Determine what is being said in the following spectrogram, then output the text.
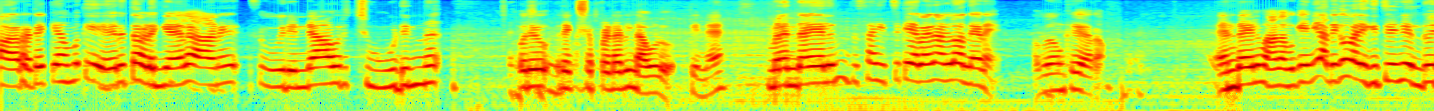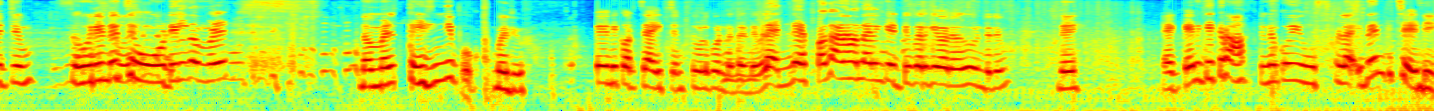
ആറരയൊക്കെ ആകുമ്പോൾ കയറി തുടങ്ങിയാലാണ് സൂര്യന്റെ ആ ഒരു ചൂടിന്ന് ഒരു രക്ഷപ്പെടൽ ഉണ്ടാവുള്ളൂ പിന്നെ നമ്മൾ എന്തായാലും ഇത് സഹിച്ച് കയറാനാണല്ലോ വന്നേണേ. അപ്പോൾ നമുക്ക് കയറാം എന്തായാലും ആ നമുക്ക് ഇനി അധികം വൈകിച്ചു കഴിഞ്ഞാൽ എന്ത് പറ്റും? സൂര്യന്റെ ചൂടിൽ നമ്മൾ നമ്മൾ കരിഞ്ഞു പോകും. വരൂ. വേണ്ടി കുറച്ച് ഐറ്റംസുകൾ കൊണ്ടുവന്നിട്ടുണ്ട്. ഇവിടെ എന്നെ എപ്പോൾ കാണാൻ വന്നാലും കെട്ടിപ്പെറുക്കി ഓരോന്ന് കൊണ്ടുവരും. ദേ ഒക്കെ എനിക്ക് ക്രാഫ്റ്റിനൊക്കെ യൂസ്ഫുൾ ഇത് എനിക്ക് ചെടി.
